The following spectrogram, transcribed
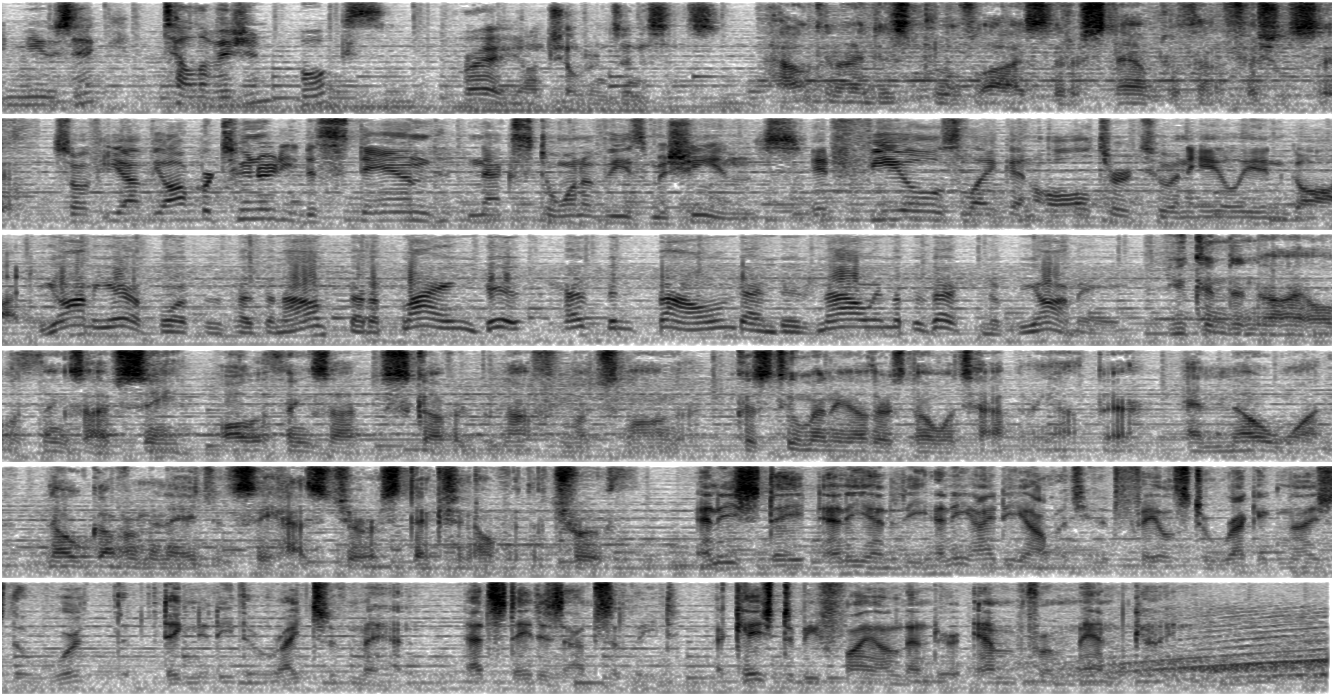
in music, television, books. Prey on children's innocence. How can I disprove lies that are stamped with an official seal? So if you have the opportunity to stand next to one of these machines, it feels like an altar to an alien god. The Army Air Forces has announced that a flying disc has been found and is now in the possession of the Army. You can deny all the things I've seen, all the things I've discovered, but not for much longer. Because too many others know what's happening out there. And no one, no government agency has jurisdiction over the truth. Any state, any entity, any ideology that fails to recognize the worth, the dignity, the rights of man, that state is obsolete. A case to be filed under M for Mankind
